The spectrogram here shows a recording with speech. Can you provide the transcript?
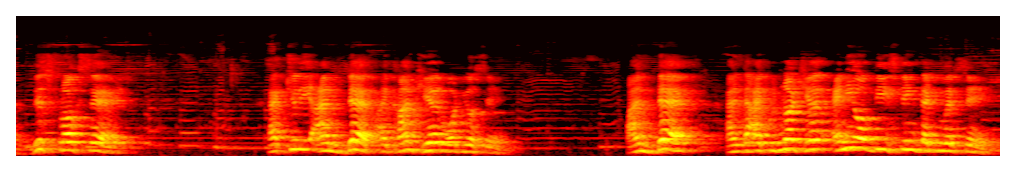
And this frog said, Actually, I'm deaf. I can't hear what you're saying. I'm deaf and I could not hear any of these things that you were saying.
